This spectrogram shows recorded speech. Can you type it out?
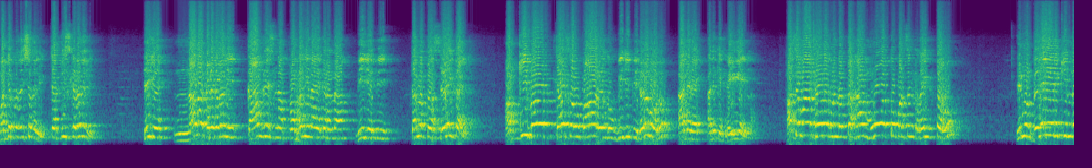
ಮಧ್ಯಪ್ರದೇಶದಲ್ಲಿ, ಛತ್ತೀಸ್ಗಢದಲ್ಲಿ, ಹೀಗೆ ನಾನಾ ಕಡೆಗಳಲ್ಲಿ ಕಾಂಗ್ರೆಸ್ನ ಪ್ರಭಾವಿ ನಾಯಕರನ್ನ ಬಿಜೆಪಿ ತನ್ನತ್ತ ಸೆಳೆಯುತ್ತಾ ಇದೆ ಅಕ್ಕಿ ಬಾರ್ ಬಾರ್ ಎಂದು ಬಿಜೆಪಿ ಹೇಳಬಹುದು ಆದರೆ ಅದಕ್ಕೆ ಧೈರ್ಯ ಇಲ್ಲ. ಅಸಮಾಧಾನಗೊಂಡಂತಹ ಮೂವತ್ತು ಪರ್ಸೆಂಟ್ ರೈತರು ಇನ್ನು ಬೆಲೆ ಏರಿಕೆಯಿಂದ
